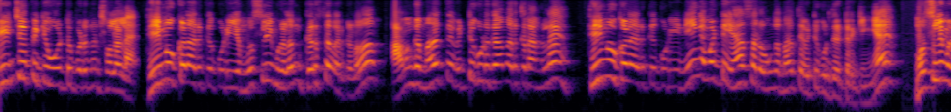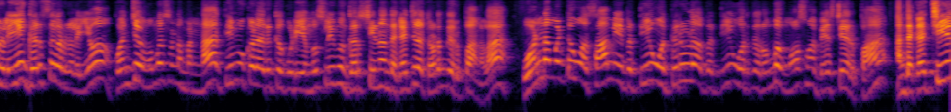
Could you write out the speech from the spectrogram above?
பிஜேபிக்கு ஓட்டு போடுங்கன்னு சொல்லல. திமுக இருக்கக்கூடிய முஸ்லிம்களும் கிறிஸ்தவர்களும் அவங்க மதத்தை விட்டு கொடுக்காம இருக்கிறாங்களே. திமுக இருக்கக்கூடிய நீங்க மட்டும் ஏன் சார் உங்க மதத்தை விட்டு கொடுத்துட்டு இருக்கீங்க? முஸ்லிம்களையும் கிறிஸ்தவர்களையும் கொஞ்சம் விமர்சனம் பண்ணா திமுக இருக்கக்கூடிய முஸ்லீமும் கிறிஸ்டினும் அந்த கட்சியில தொடர்ந்து இருப்பாங்களா? ஒன்ன மட்டும் உன் சாமியை பத்தியும் உன் திருவிழா பத்தியும் ஒருத்தர் ரொம்ப மோசமா பேசிட்டே இருப்பான். அந்த கட்சியே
